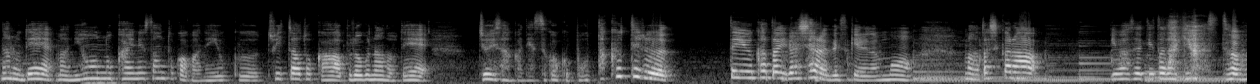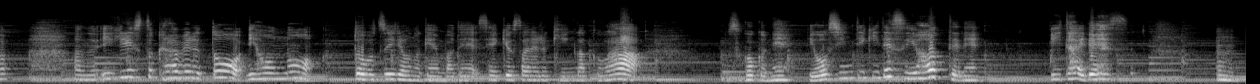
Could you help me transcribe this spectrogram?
なので、まあ、日本の飼い主さんとかがねよく Twitter とかブログなどで獣医さんがねすごくぼったくってるっていう方いらっしゃるんですけれども、まあ、私から言わせていただきますと あのイギリスと比べると日本の動物医療の現場で請求される金額はすごくね良心的ですよってね言いたいです。うん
